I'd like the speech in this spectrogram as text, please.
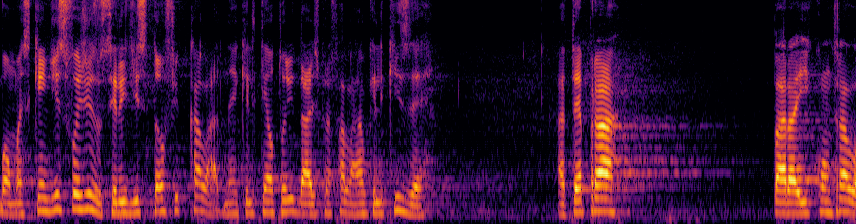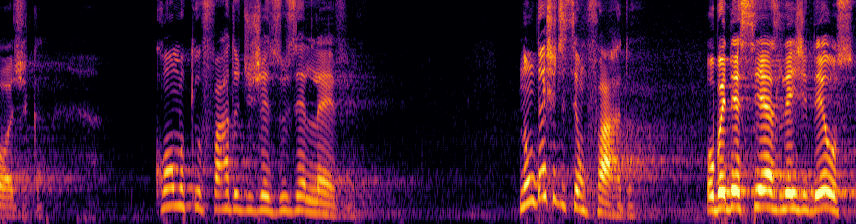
Bom, mas quem disse foi Jesus. Se ele disse, então eu fico calado, né? Que ele tem autoridade para falar o que ele quiser. Até para para ir contra a lógica. Como que o fardo de Jesus é leve? Não deixa de ser um fardo. Obedecer às leis de Deus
